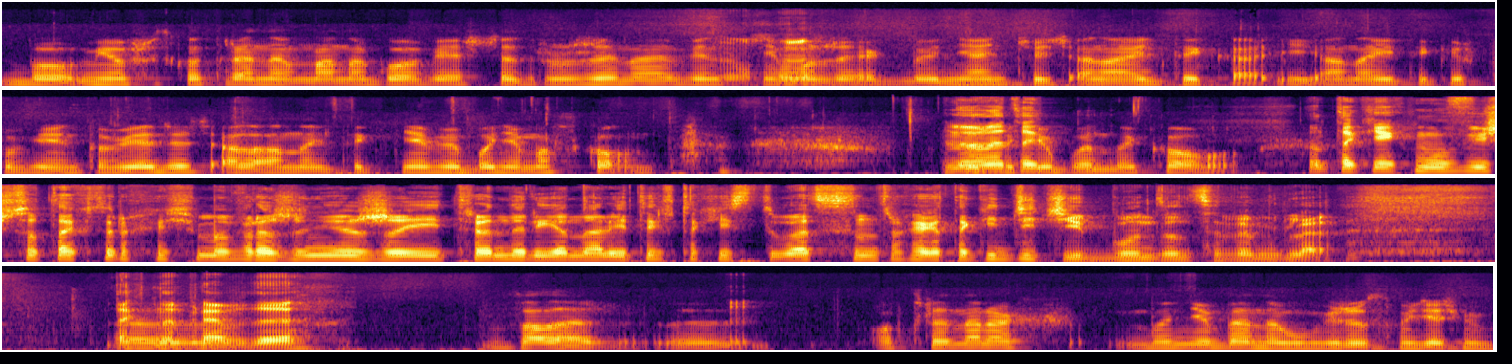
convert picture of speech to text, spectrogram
Bo mimo wszystko trener ma na głowie jeszcze drużynę, więc nie może jakby niańczyć analityka i analityk już powinien to wiedzieć, ale analityk nie wie, bo nie ma skąd. No ale takie tak, błędne koło. no tak jak mówisz, to tak trochę się ma wrażenie, że i trener i analityk w takiej sytuacji są trochę jak takie dzieci błądzące we mgle. Tak E, naprawdę. Zależy. Y, O trenerach, no nie będę mówił, że są dziećmi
